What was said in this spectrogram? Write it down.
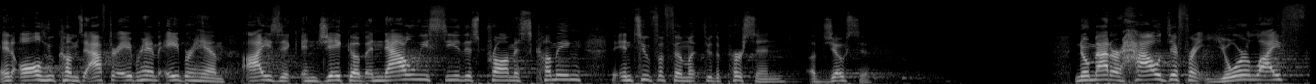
and all who comes after Abraham, Abraham, Isaac, and Jacob. And now we see this promise coming into fulfillment through the person of Joseph. No matter how different your life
